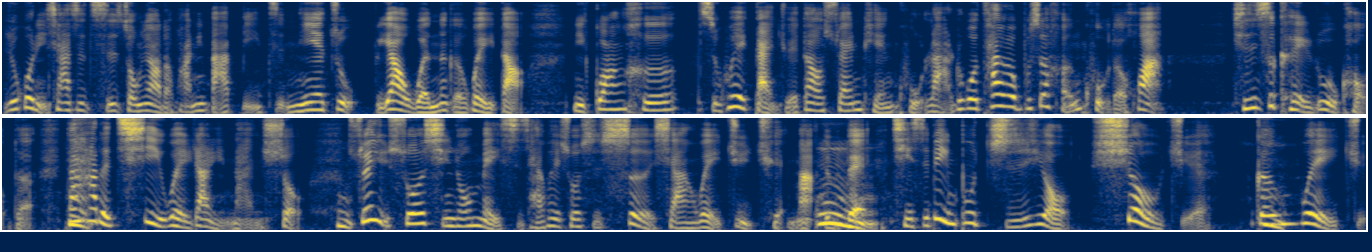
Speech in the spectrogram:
如果你下次吃中药的话，你把鼻子捏住，不要闻那个味道，你光喝只会感觉到酸甜苦辣。如果它又不是很苦的话。其实是可以入口的，但它的气味让你难受，所以说形容美食才会说是色香味俱全嘛，对不对？其实并不只有嗅觉跟味觉，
